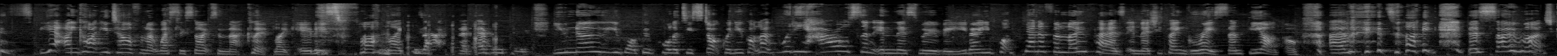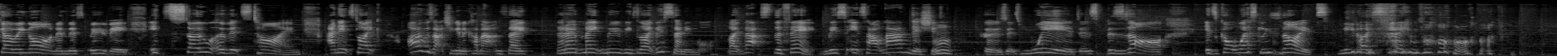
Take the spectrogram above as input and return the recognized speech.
Yes. Yeah, I mean, can't you tell from like Wesley Snipes in that clip? Like, it is fun, like his accent, everything. You know that you've got good quality stock when you've got like Woody Harrelson in this movie. You know, you've got Jennifer Lopez in there. She's playing Grace Santiago. Um, it's like there's so much going on in this movie. It's so of its time, and it's like I was actually going to come out and say they don't make movies like this anymore. Like that's the thing. This it's outlandish. It's mm. bonkers, It's weird. It's bizarre. It's got Wesley Snipes. Need I say more?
